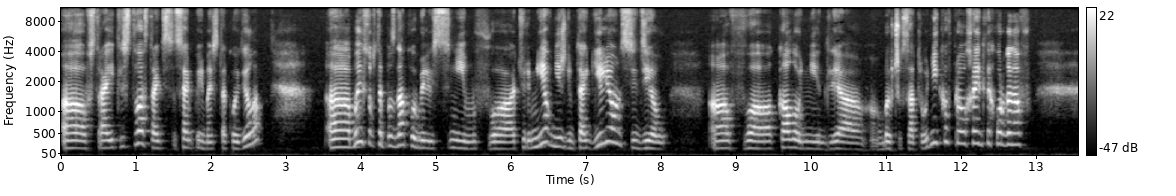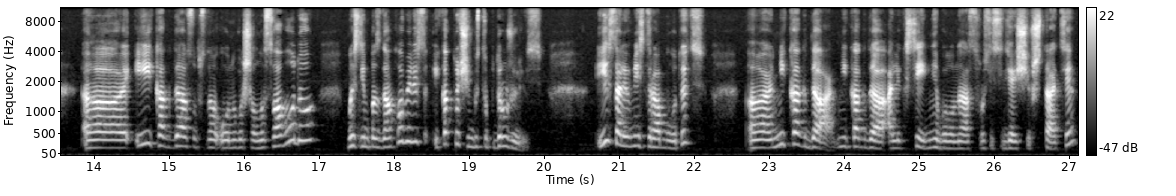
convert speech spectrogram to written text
в строительство. Строительство, сами понимаете, такое дело. А, мы, собственно, познакомились с ним в тюрьме в Нижнем Тагиле. Он сидел а, в колонии для бывших сотрудников правоохранительных органов. И когда, собственно, он вышел на свободу, мы с ним познакомились и как-то очень быстро подружились. И стали вместе работать. Никогда, никогда Алексей не был у нас в Руси сидящий в штате.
